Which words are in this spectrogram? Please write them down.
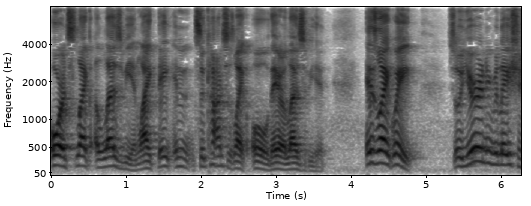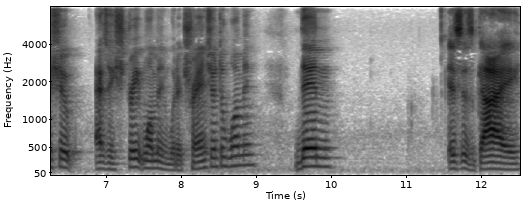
Or it's like a lesbian. Like they in subconscious, like, oh, they are lesbian. It's like, wait, so you're in a relationship as a straight woman with a transgender woman, then is this guy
